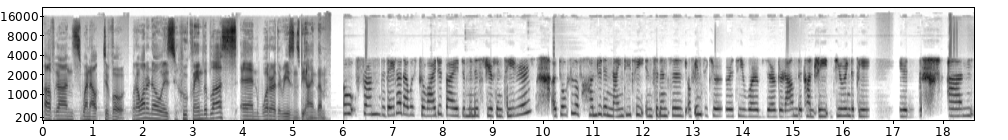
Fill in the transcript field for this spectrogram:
Afghans went out to vote. What I want to know is who claimed the blasts and what are the reasons behind them? So, From the data that was provided by the Ministry of Interiors, a total of 193 incidences of insecurity were observed around the country during the period. Um,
